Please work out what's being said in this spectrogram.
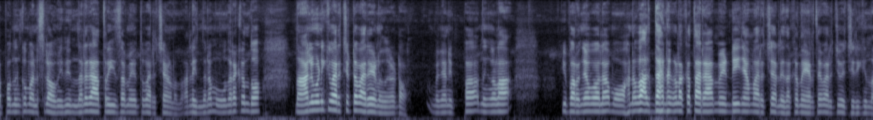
അപ്പോൾ നിങ്ങൾക്ക് മനസ്സിലാവും ഇത് ഇന്നലെ രാത്രി ഈ സമയത്ത് വരച്ചാണെന്ന്. അല്ല ഇന്നലെ മൂന്നരക്കെന്തോ നാല് മണിക്ക് വരച്ചിട്ട വരയണത് കേട്ടോ. അപ്പോൾ ഞാനിപ്പോൾ നിങ്ങളാ ഈ പറഞ്ഞ പോലെ മോഹന വാഗ്ദാനങ്ങളൊക്കെ തരാൻ വേണ്ടി ഞാൻ വരച്ചല്ല ഇതൊക്കെ നേരത്തെ വരച്ച് വെച്ചിരിക്കുന്ന.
